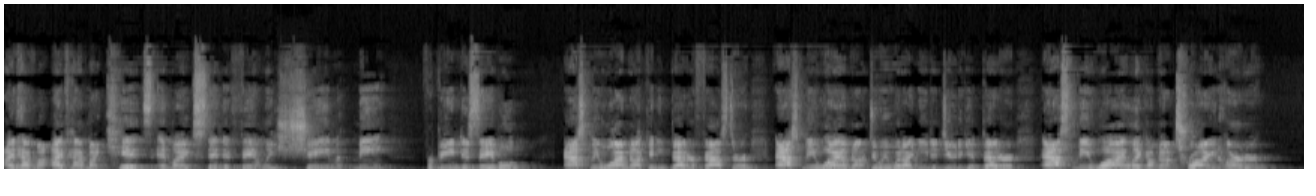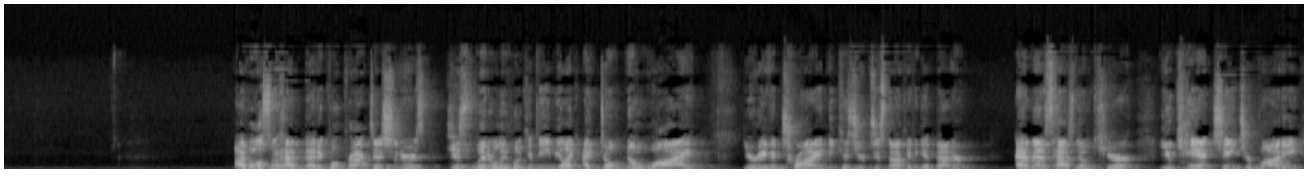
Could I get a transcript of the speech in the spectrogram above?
I'd have my, I've had my kids and my extended family shame me for being disabled. Ask me why I'm not getting better faster. Ask me why I'm not doing what I need to do to get better. Ask me why, like, I'm not trying harder. I've also had medical practitioners just literally look at me and be like, I don't know why you're even trying because you're just not going to get better. MS has no cure. You can't change your body.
